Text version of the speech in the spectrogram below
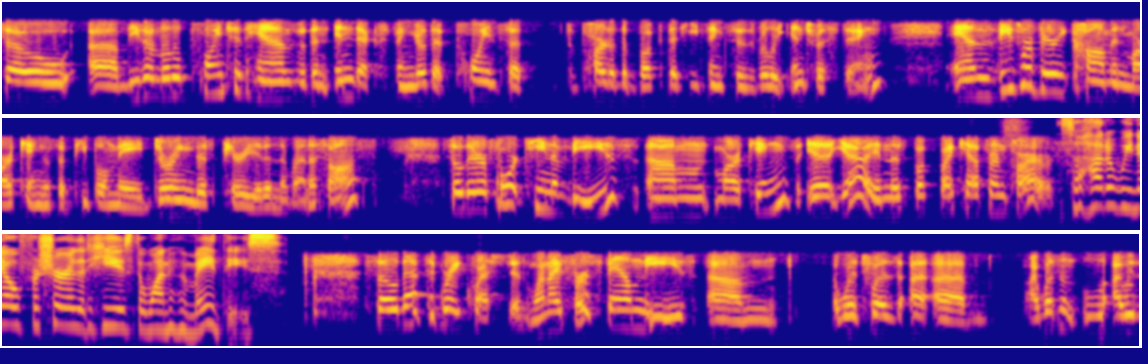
So um, these are little pointed hands with an index finger that points at the part of the book that he thinks is really interesting. And these were very common markings that people made during this period in the Renaissance. So there are 14 of these um, markings, uh, yeah, in this book by Catherine Parr. So how do we know for sure that he is the one who made these? So that's a great question. When I first found these, um, which was uh, um, I wasn't I was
